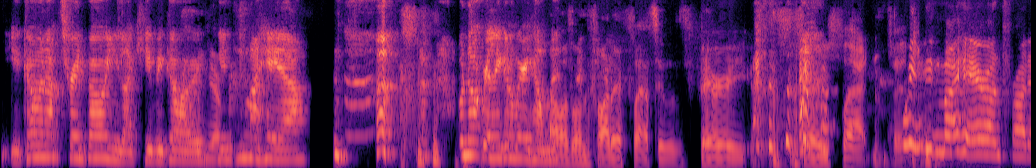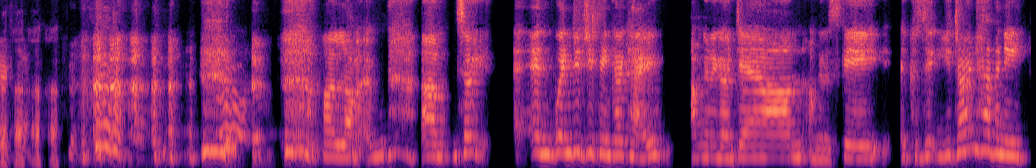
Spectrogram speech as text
you're going up Thredbo, and you're like, "Here we go, Yep. in my hair." We're not really going to wear a I I was on Friday flats. It was very, very flat. But Wind in my hair on Friday. I love it. Um, so, and when did you think, okay, I'm going to go down, I'm going to ski? Because you don't have any,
